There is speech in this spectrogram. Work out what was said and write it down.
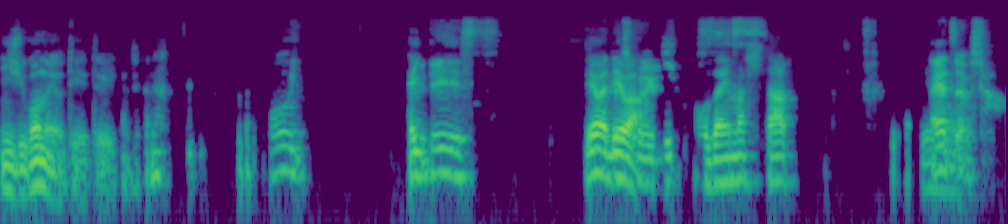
25の予定という感じかな。はい。はいです。ではでは、ありがとうございました。ありがとうございました。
